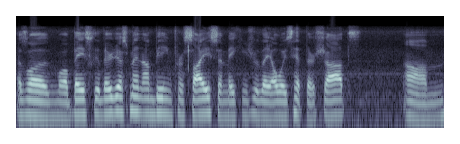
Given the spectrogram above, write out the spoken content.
as well. as, Well, basically, they're just meant on being precise and making sure they always hit their shots. Um,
